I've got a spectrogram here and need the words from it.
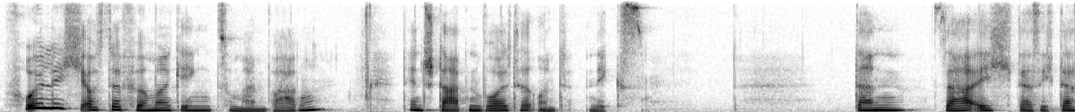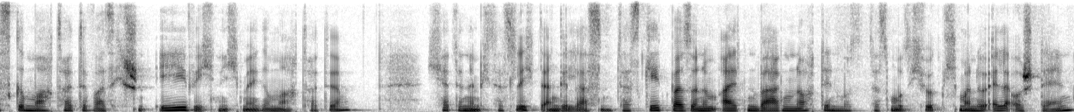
fröhlich aus der Firma ging zu meinem Wagen, den starten wollte und nix dann sah ich, dass ich das gemacht hatte, was ich schon ewig nicht mehr gemacht hatte. Ich hatte nämlich das Licht angelassen. Das geht bei so einem alten Wagen noch, den muss, das muss ich wirklich manuell ausstellen.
